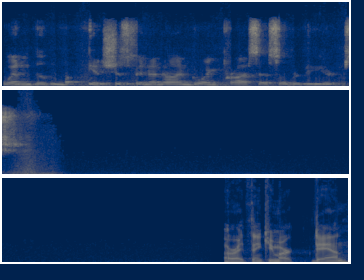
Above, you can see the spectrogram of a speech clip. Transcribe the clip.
When the, it's just been an ongoing process over the years. All right, thank you, Mark. Dan?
